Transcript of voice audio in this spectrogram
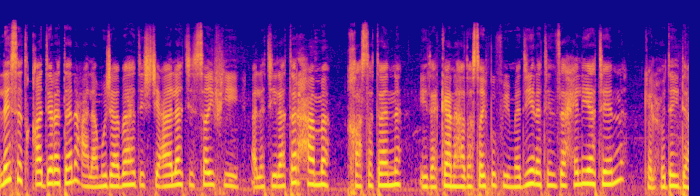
ليست قادرة على مجابهة اشتعالات الصيف التي لا ترحم خاصة إذا كان هذا الصيف في مدينة ساحلية كالحديدة.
